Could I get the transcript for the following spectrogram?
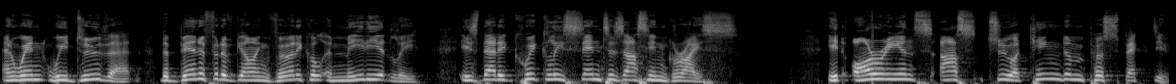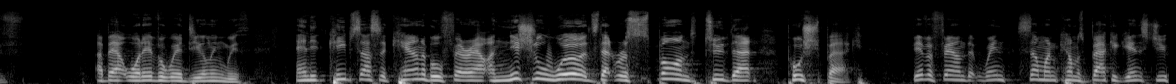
And when we do that, the benefit of going vertical immediately is that it quickly centers us in grace. It orients us to a kingdom perspective about whatever we're dealing with and it keeps us accountable for our initial words that respond to that pushback. Have you ever found that when someone comes back against you,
